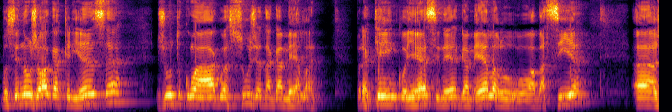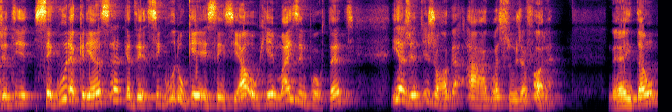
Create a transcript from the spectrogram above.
Você não joga a criança junto com a água suja da gamela. Para quem conhece, né, gamela ou a bacia, a gente segura a criança, quer dizer, segura o que é essencial, o que é mais importante, e a gente joga a água suja fora. Né? Então,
